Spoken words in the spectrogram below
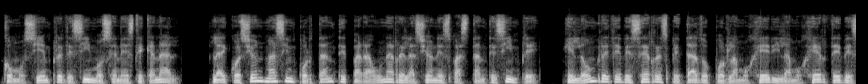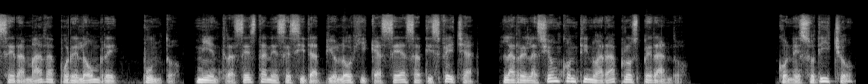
Como siempre decimos en este canal, la ecuación más importante para una relación es bastante simple, el hombre debe ser respetado por la mujer y la mujer debe ser amada por el hombre, punto. Mientras esta necesidad biológica sea satisfecha, la relación continuará prosperando. Con eso dicho,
